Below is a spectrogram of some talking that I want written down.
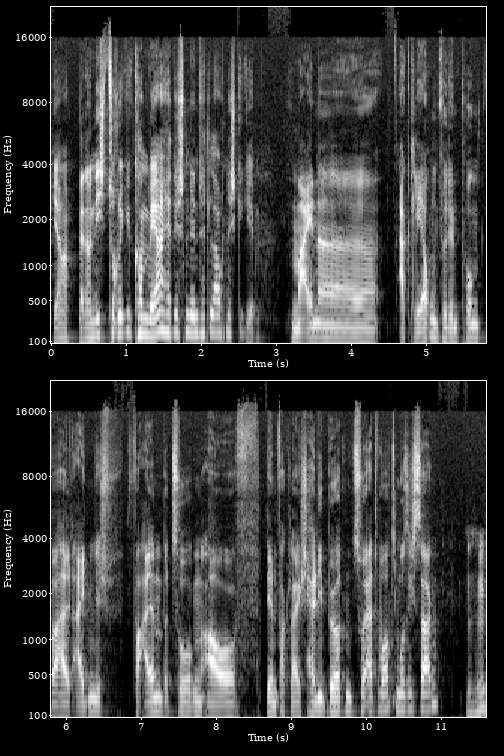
ja, wenn er nicht zurückgekommen wäre, hätte ich ihm den Titel auch nicht gegeben. Meine Erklärung für den Punkt war halt eigentlich vor allem bezogen auf den Vergleich Halliburton zu Edwards, muss ich sagen. Mhm.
